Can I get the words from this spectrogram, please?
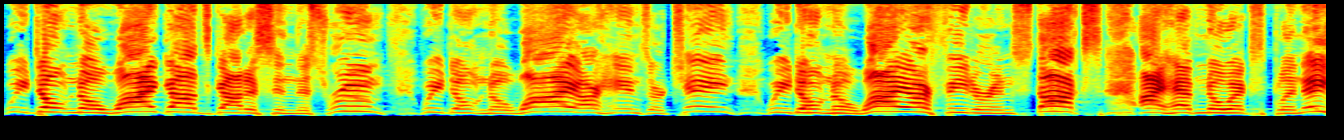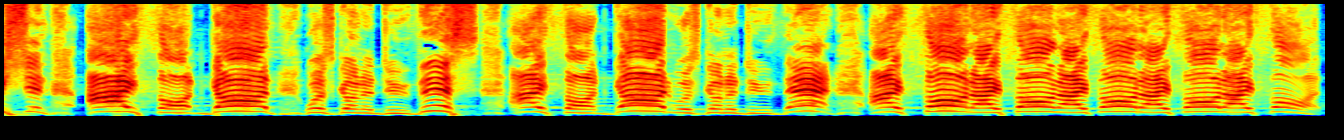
We don't know why God's got us in this room. We don't know why our hands are chained. We don't know why our feet are in stocks. I have no explanation. I thought God was going to do this. I thought God was going to do that. I thought, I thought, I thought, I thought, I thought.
